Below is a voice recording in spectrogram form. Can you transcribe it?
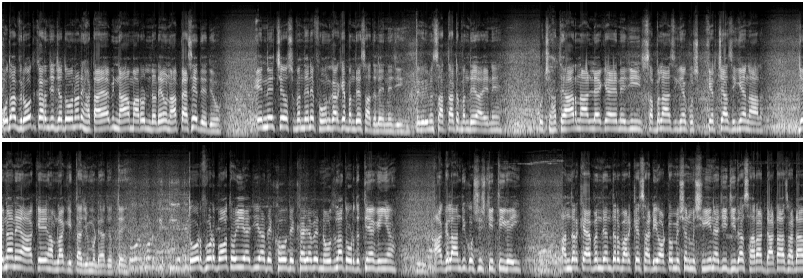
ਉਹਦਾ ਵਿਰੋਧ ਕਰਨ 'ਚ ਜਦੋਂ ਉਹਨਾਂ ਨੇ ਹਟਾਇਆ ਵੀ ਨਾ ਮਾਰੋ ਲੜਿਓ ਨਾ ਪੈਸੇ ਦੇ ਦਿਓ। ਇੰਨੇ 'ਚ ਉਸ ਬੰਦੇ ਨੇ ਫੋਨ ਕਰਕੇ ਬੰਦੇ ਸੱਦ ਲਏ ਨੇ ਜੀ। ਤਕਰੀਬਨ 7-8 ਬੰਦੇ ਆਏ ਨੇ। ਕੁਝ ਹਥਿਆਰ ਨਾਲ ਲੈ ਕੇ ਆਏ ਨੇ ਜੀ ਸੱਬਲਾਂ ਸੀਗੀਆਂ ਕੁਝ ਕਿਰਚਾਂ ਸੀਗੀਆਂ ਨਾਲ ਜਿਨ੍ਹਾਂ ਨੇ ਆ ਕੇ ਹਮਲਾ ਕੀਤਾ ਜੀ ਮੁੰਡਿਆਂ ਦੇ ਉੱਤੇ। ਤੋੜ ਫੋੜ ਕੀਤੀ ਹੈ ਤੋੜ-ਫੋੜ ਬਹੁਤ ਹੋਈ ਹੈ ਜੀ ਆ ਦੇਖੋ ਦੇਖਿਆ ਜਾਵੇ ਨੋਜ਼ਲਾਂ ਤੋੜ ਦਿੱਤੀਆਂ ਗਈਆਂ। ਅੱਗ ਲਾਉਣ ਦੀ ਕੋਸ਼ਿਸ਼ ਕੀਤੀ ਗਈ। ਅੰਦਰ ਕੈਬਨ ਦੇ ਅੰਦਰ ਵੜ ਕੇ ਸਾਡੀ ਆਟੋਮੇਸ਼ਨ ਮਸ਼ੀਨ ਹੈ ਜੀ ਜਿਹਦਾ ਸਾਰਾ ਡਾਟਾ ਸਾਡਾ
